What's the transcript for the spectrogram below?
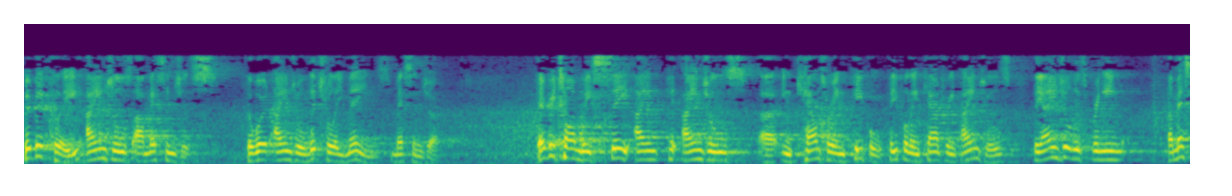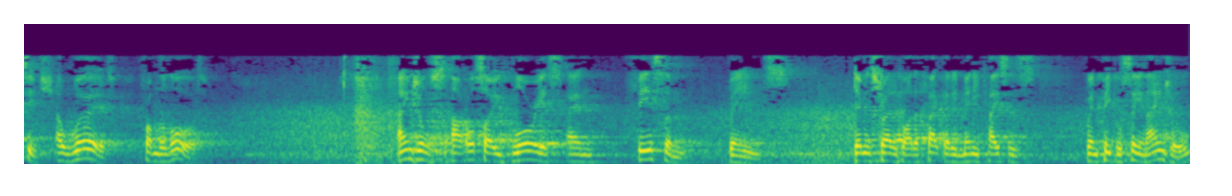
Biblically, angels are messengers. The word angel literally means messenger. Every time we see angels uh, encountering people, people encountering angels, the angel is bringing a message, a word from the Lord. Angels are also glorious and fearsome beings, demonstrated by the fact that in many cases when people see an angel,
